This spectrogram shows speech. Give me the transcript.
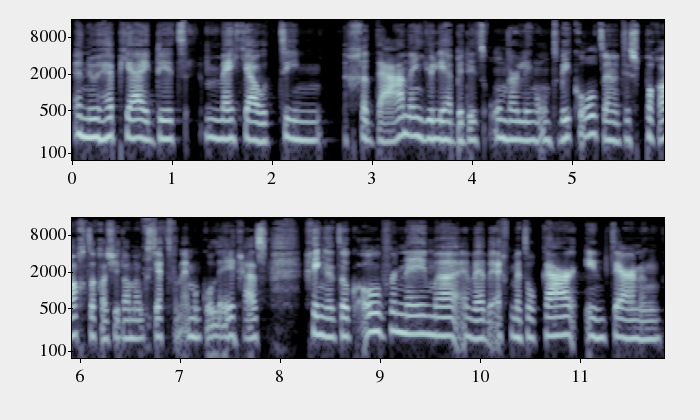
En nu heb jij dit met jouw team gedaan en jullie hebben dit onderling ontwikkeld. En het is prachtig als je dan ook zegt van en mijn collega's gingen het ook overnemen. En we hebben echt met elkaar intern een,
